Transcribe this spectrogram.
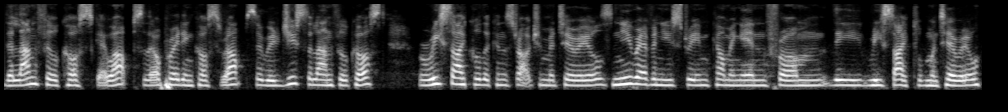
the landfill costs go up, so the operating costs are up. So we reduce the landfill cost, recycle the construction materials, new revenue stream coming in from the recycled material,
